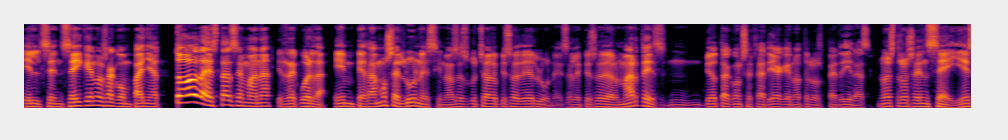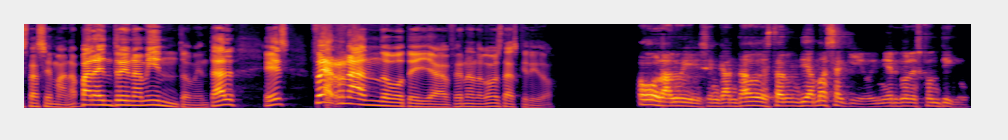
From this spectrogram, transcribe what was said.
el sensei que nos acompaña toda esta semana. Y recuerda, empezamos el lunes. Si no has escuchado el episodio del lunes, el episodio del martes, mm, yo te aconsejaría que no te los perdieras. Nuestro sensei esta semana para entrenamiento mental es Fernando Botella. Fernando, ¿cómo estás, querido? Hola Luis, encantado de estar un día más aquí, hoy miércoles contigo.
